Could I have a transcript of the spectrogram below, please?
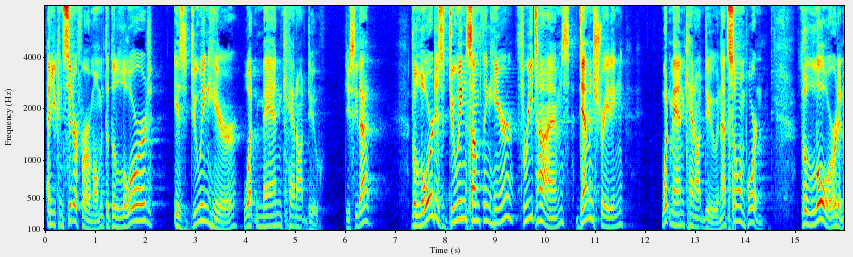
And you consider for a moment that the Lord is doing here what man cannot do. Do you see that? The Lord is doing something here three times, demonstrating what man cannot do. And that's so important. The Lord, and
